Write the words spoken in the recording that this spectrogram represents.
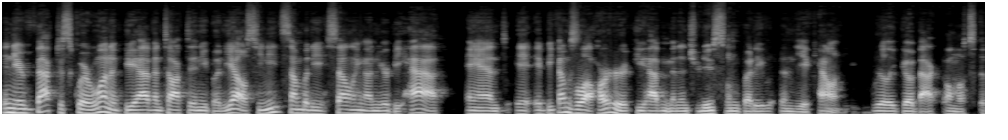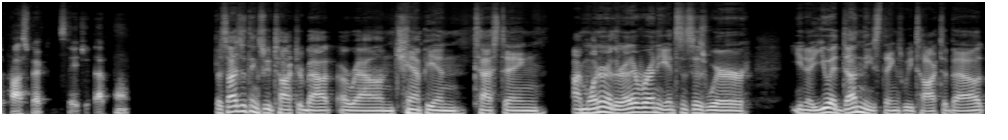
then you're back to square one. If you haven't talked to anybody else, you need somebody selling on your behalf, and it, it becomes a lot harder if you haven't been introduced to anybody within the account. You really go back almost to the prospecting stage at that point besides the things we've talked about around champion testing, I'm wondering are there ever any instances where you know you had done these things we talked about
